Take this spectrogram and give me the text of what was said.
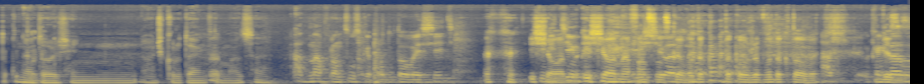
такой продукт. Это очень, очень крутая информация. Одна французская продуктовая сеть. Еще, одна, тем, еще одна французская, такая уже продуктовая. А, когда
